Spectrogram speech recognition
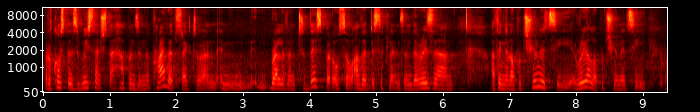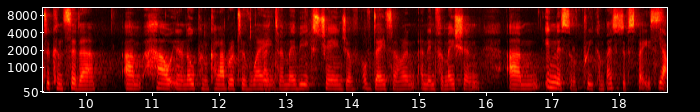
But of course, there's research that happens in the private sector and, and relevant to this, but also other disciplines. And there is a, um, I think, an opportunity, a real opportunity to consider um, how in an open collaborative way right. there may be exchange of, of data and, and information um, in this sort of pre-competitive space, yeah.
